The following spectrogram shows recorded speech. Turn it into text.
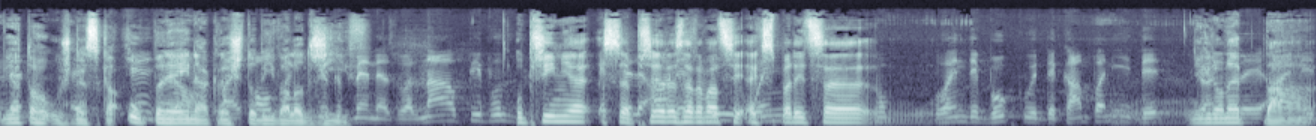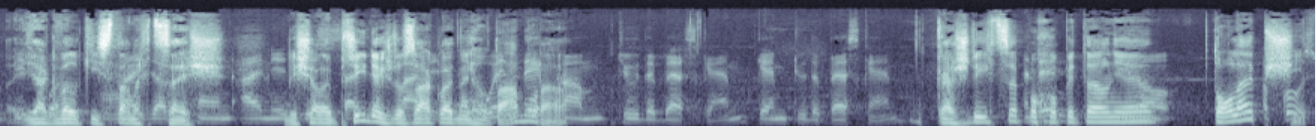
Je toho už dneska úplně jinak, než to bývalo dřív. Upřímně se při rezervaci expedice nikdo neptá, jak velký stan chceš. Když ale přijdeš do základního tábora, každý chce pochopitelně to lepší.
